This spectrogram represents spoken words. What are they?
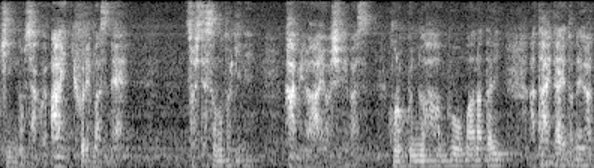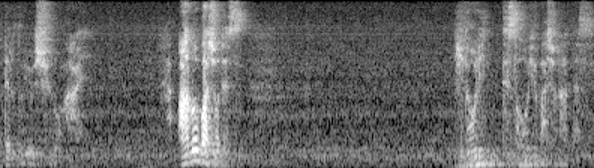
金の尺愛に触れますね。そしてその時に神の愛を知ります。この国の半分を目の当たり与えたいと願っているという主の愛。あの場所です。祈りってそういう場所なんです。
